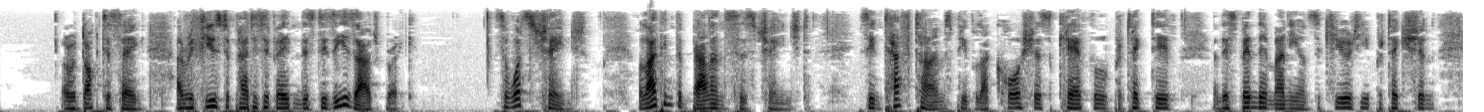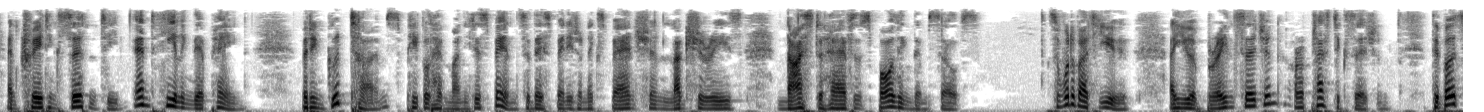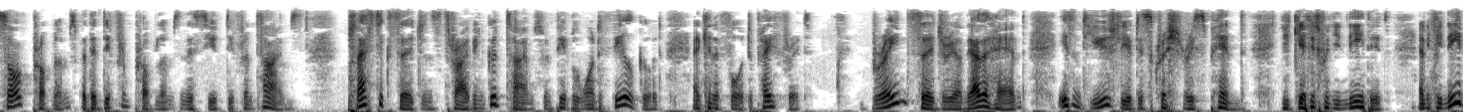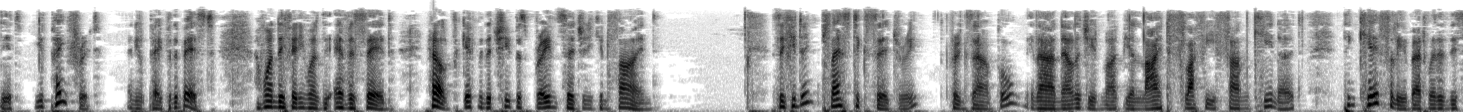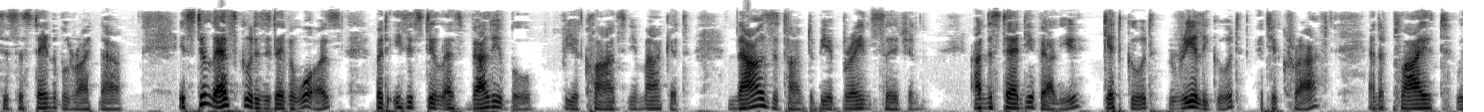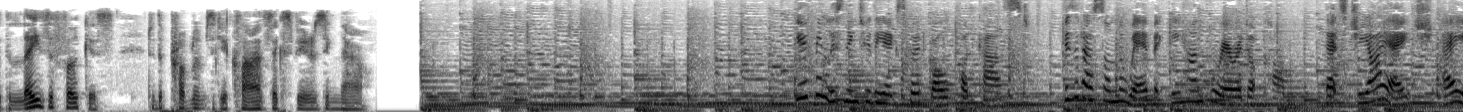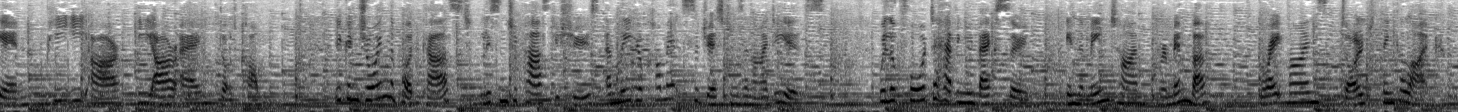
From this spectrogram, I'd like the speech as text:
Or a doctor saying, I refuse to participate in this disease outbreak. So what's changed? Well, I think the balance has changed. See, in tough times, people are cautious, careful, protective, and they spend their money on security, protection, and creating certainty, and healing their pain. But in good times, people have money to spend, so they spend it on expansion, luxuries, nice to haves, and spoiling themselves. So what about you? Are you a brain surgeon or a plastic surgeon? They both solve problems, but they're different problems and they suit different times. Plastic surgeons thrive in good times when people want to feel good and can afford to pay for it. Brain surgery, on the other hand, isn't usually a discretionary spend. You get it when you need it, and if you need it, you pay for it and you'll pay for the best. I wonder if anyone ever said, help, get me the cheapest brain surgeon you can find. So if you're doing plastic surgery, for example, in our analogy, it might be a light, fluffy, fun keynote. Think carefully about whether this is sustainable right now. It's still as good as it ever was, but is it still as valuable for your clients and your market? Now is the time to be a brain surgeon. Understand your value, get good, really good at your craft, and apply it with laser focus to the problems that your clients are experiencing now. You've been listening to the Expert Goal podcast. Visit us on the web at gihanperera.com. That's G I H A N P E R E R A.com. You can join the podcast, listen to past issues, and leave your comments, suggestions, and ideas. We look forward to having you back soon. In the meantime, remember, great minds don't think alike.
